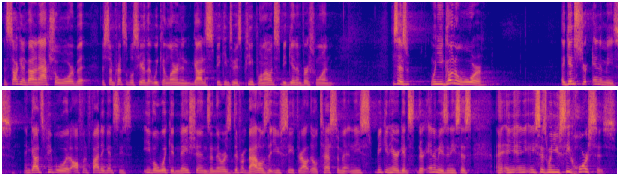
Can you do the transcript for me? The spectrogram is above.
It's talking about an actual war, but there's some principles here that we can learn, and God is speaking to his people. And I want to begin in verse 1. He says, When you go to war against your enemies, and God's people would often fight against these evil, wicked nations, and there was different battles that you see throughout the Old Testament, and he's speaking here against their enemies, and he says, and he says, when you see horses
